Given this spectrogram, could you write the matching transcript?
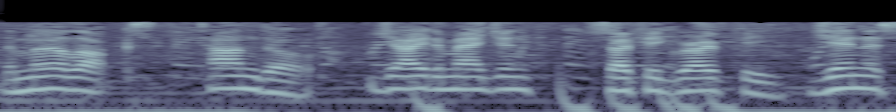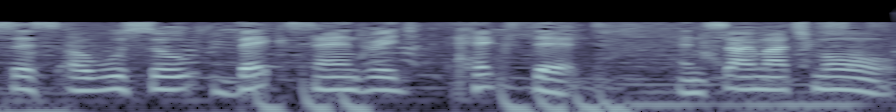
The Murlocs, Tando, Jade Imagine, Sophie Grophy, Genesis Owusu, Beck Sandridge, Hexdet, and so much more.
